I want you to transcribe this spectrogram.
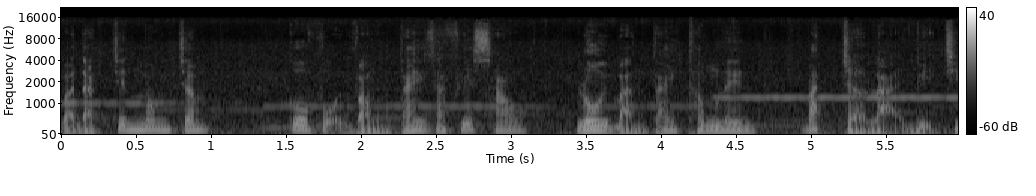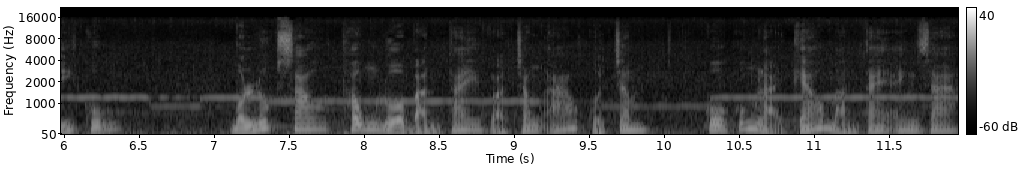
và đặt trên mông châm. Cô vội vòng tay ra phía sau, lôi bàn tay thông lên, bắt trở lại vị trí cũ. Một lúc sau, thông lùa bàn tay vào trong áo của Trâm, cô cũng lại kéo bàn tay anh ra,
